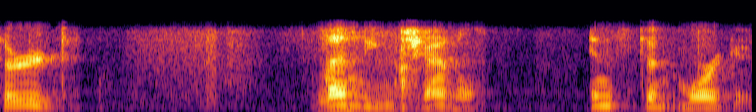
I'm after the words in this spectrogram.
third lending channel, Instant Mortgage,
